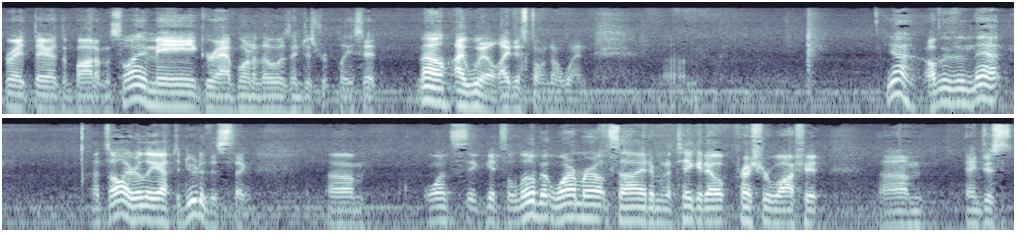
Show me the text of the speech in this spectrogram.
right there at the bottom. So I may grab one of those and just replace it. Well, I will. I just don't know when. Um, yeah, other than that, that's all I really have to do to this thing. Um, once it gets a little bit warmer outside, I'm going to take it out, pressure wash it, um, and just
